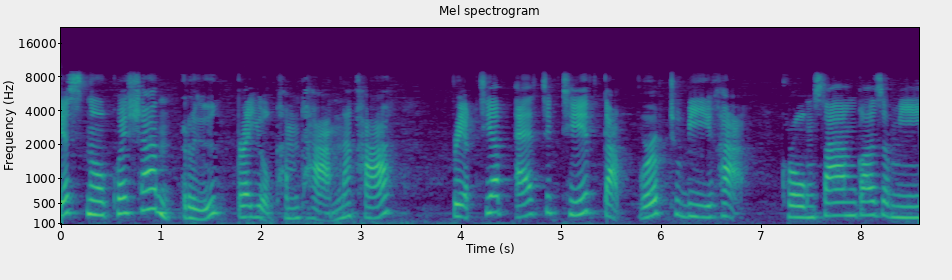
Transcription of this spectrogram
yes no question หรือประโยคคำถามนะคะ เปรียบเทียบ adjective กับ verb to be ค่ะ โครงสร้างก็จะมี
